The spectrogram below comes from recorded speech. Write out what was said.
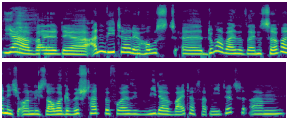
ja, weil der Anbieter, der Host, äh, dummerweise seine Server nicht ordentlich sauber gewischt hat, bevor er sie wieder weitervermietet. Ähm,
